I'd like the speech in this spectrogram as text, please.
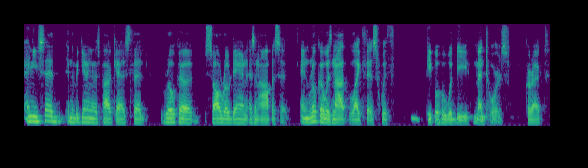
And you said in the beginning of this podcast that Rilke saw Rodin as an opposite, and Rilke was not like this with people who would be mentors, correct?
